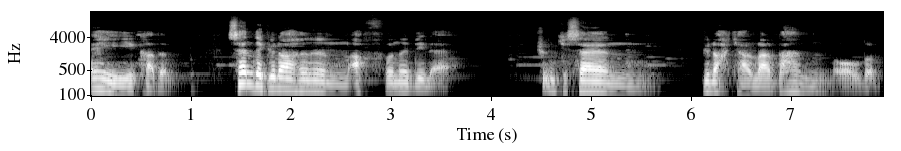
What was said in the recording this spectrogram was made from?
Ey kadın! Sen de günahının affını dile. Çünkü sen günahkarlardan oldun.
